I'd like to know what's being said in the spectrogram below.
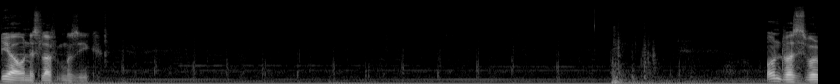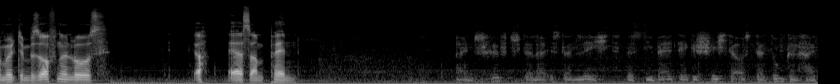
Ja, und es läuft Musik. Und was ist wohl mit dem Besoffenen los? Ja, er ist am Pennen. Ein Schriftsteller ist ein Licht, das die Welt der Geschichte aus der Dunkelheit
